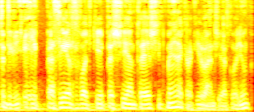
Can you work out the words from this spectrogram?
tudjuk, hogy épp ezért vagy képes ilyen teljesítményekre, kíváncsiak vagyunk.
